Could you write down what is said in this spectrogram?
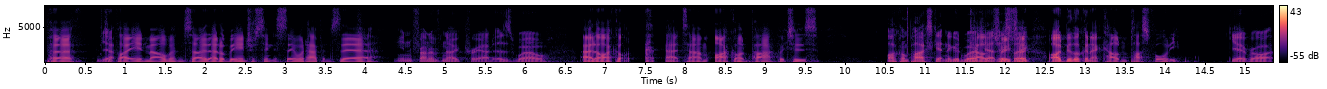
Perth Yeah. to play in Melbourne. So that'll be interesting to see what happens there in front of no crowd as well. at Icon at um, Icon Park, which is Icon Park's getting a good workout this So week. I'd be looking at Carlton plus forty. Yeah, right.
